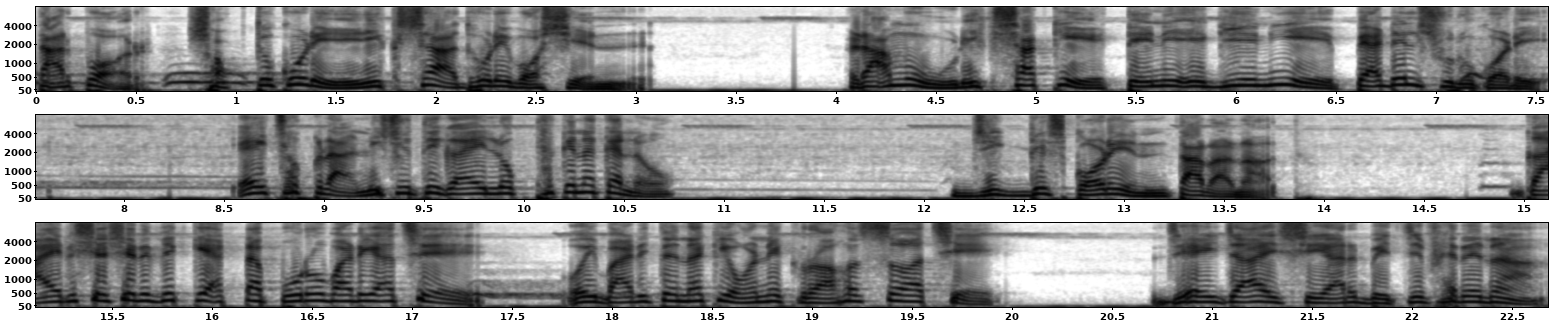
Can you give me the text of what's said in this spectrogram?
তারপর শক্ত করে রিক্সা ধরে বসেন। রামু রিক্সাকে টেনে এগিয়ে নিয়ে প্যাডেল শুরু করে। এই ছোকরা নিশুতি গায়ে লোক থাকে না কেন? জিজ্ঞেস করেন তারানাথ। গায়ের শেষের দিকে একটা পুরো বাড়ি আছে। ওই বাড়িতে নাকি অনেক রহস্য আছে। যেই যায় সে আর বেঁচে ফেরে না।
